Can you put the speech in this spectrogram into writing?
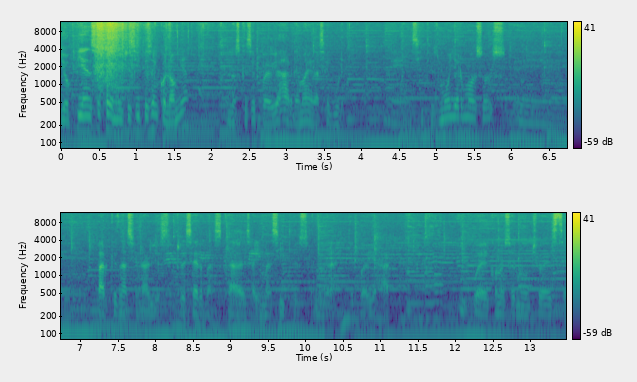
Yo pienso que hay muchos sitios en Colombia en los que se puede viajar de manera segura. Eh, sitios muy hermosos, eh, parques nacionales, reservas, cada vez hay más sitios en donde la gente puede viajar y puede conocer mucho de este,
